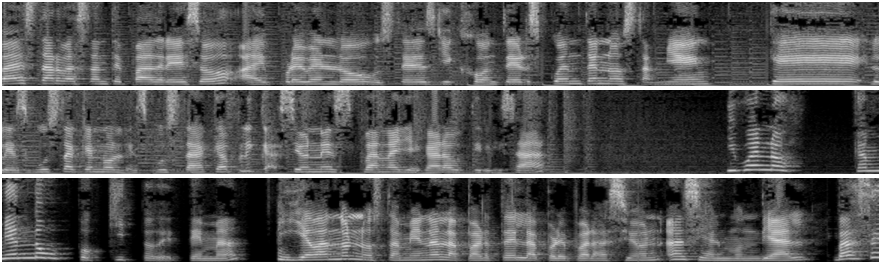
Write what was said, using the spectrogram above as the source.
va a estar bastante padre eso. Ahí pruébenlo ustedes, Geek Hunters. Cuéntenos también qué les gusta, qué no les gusta, qué aplicaciones van a llegar a utilizar. Y bueno, cambiando un poquito de tema, y llevándonos también a la parte de la preparación hacia el mundial, va a ser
